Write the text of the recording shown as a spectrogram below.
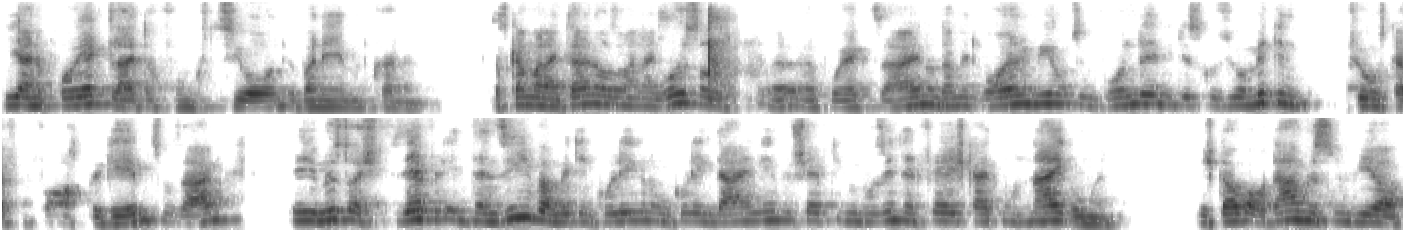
die eine Projektleiterfunktion übernehmen können. Das kann mal ein kleineres oder ein größeres äh, Projekt sein. Und damit wollen wir uns im Grunde in die Diskussion mit den Führungskräften vor Ort begeben, zu sagen, ihr müsst euch sehr viel intensiver mit den Kolleginnen und Kollegen dahingehend beschäftigen, wo sind denn Fähigkeiten und Neigungen. Ich glaube, auch da müssen wir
